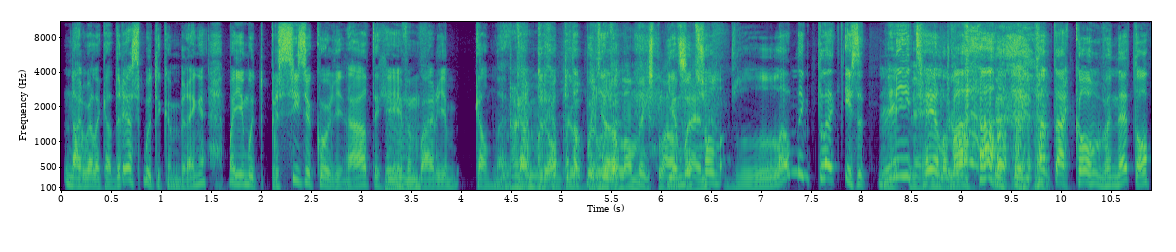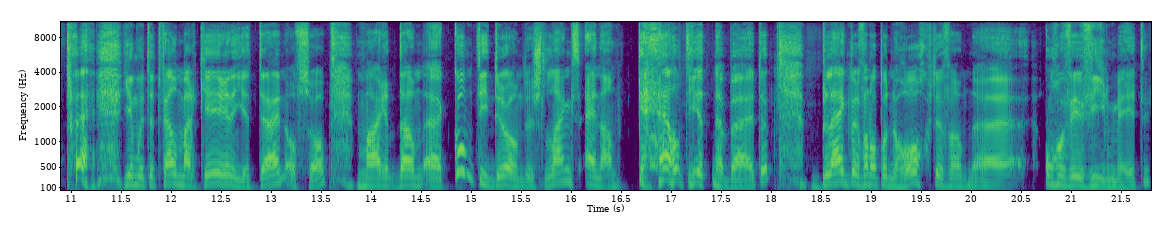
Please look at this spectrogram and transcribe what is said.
naar welk adres moet ik hem brengen, maar je moet precieze coördinaten geven waar je hem kan, eh, je kan droppen. Dat moet je een landingsplaats je moet zo'n landingplek is het niet nee, helemaal, want daar komen we net op. Je moet het wel markeren in je tuin of zo. Maar dan eh, komt die drone dus langs en dan keilt hij het naar buiten. Blijkbaar van op een hoogte van eh, ongeveer 4 meter.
